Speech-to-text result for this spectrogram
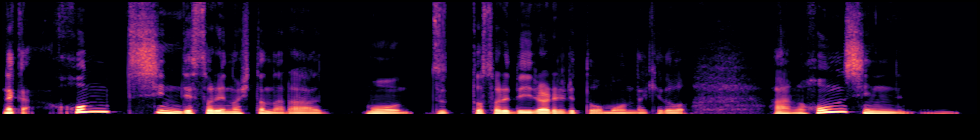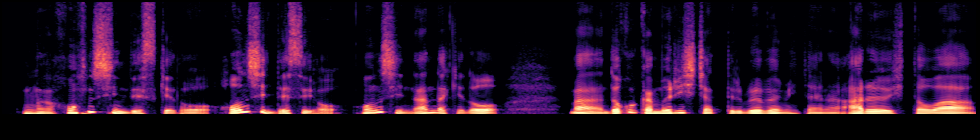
なんか本心でそれの人ならもうずっとそれでいられると思うんだけどあの本心まあ本心ですけど本心ですよ。本心なんだけどまあどこか無理しちゃってる部分みたいなある人は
